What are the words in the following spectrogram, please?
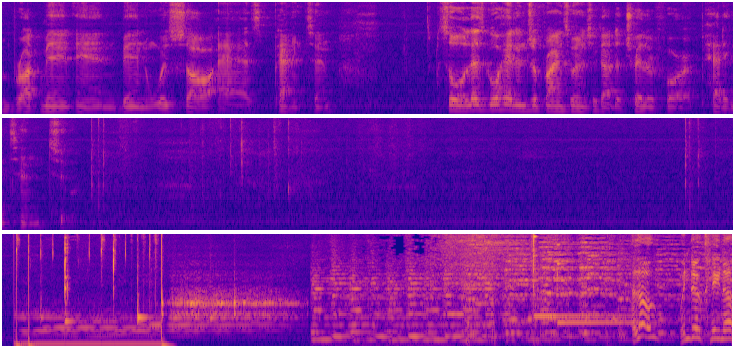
Broadbent, and Ben Whishaw as Paddington. So let's go ahead and jump right into it and check out the trailer for Paddington 2. Hello, window cleaner.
